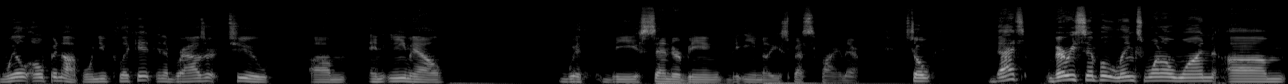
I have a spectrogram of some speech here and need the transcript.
will open up when you click it in a browser to um, an email with the sender being the email you specify in there. So that's very simple. Links 101. Um,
